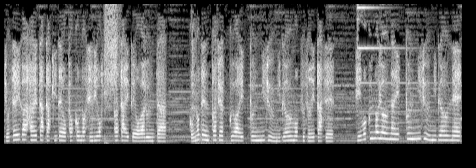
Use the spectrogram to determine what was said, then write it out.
女性が生えた滝で男の尻を引っ叩いて終わるんだ。この電波ジャックは1分22秒も続いたぜ。地獄のような1分22秒ね。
